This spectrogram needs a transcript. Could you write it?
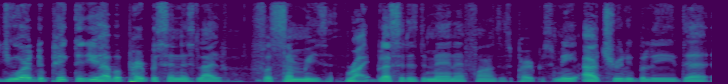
you are depicted, you have a purpose in this life for some reason. Right. Blessed is the man that finds his purpose. Me, I truly believe that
